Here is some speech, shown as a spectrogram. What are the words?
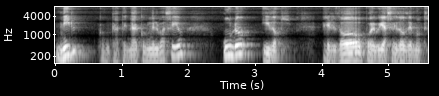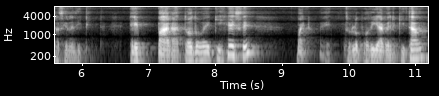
nil, concatenar con el vacío, 1 y 2. El 2, pues voy a hacer dos demostraciones distintas. Es para todo XS, bueno, esto lo podía haber quitado,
